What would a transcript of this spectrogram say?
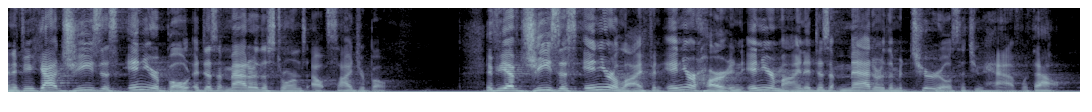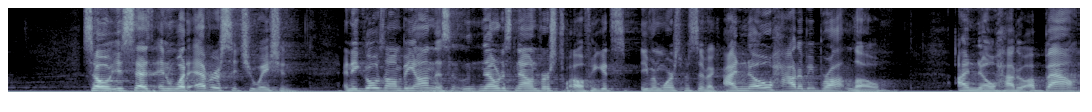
And if you got Jesus in your boat, it doesn't matter the storms outside your boat. If you have Jesus in your life and in your heart and in your mind, it doesn't matter the materials that you have without. So he says, in whatever situation, and he goes on beyond this. Notice now in verse 12, he gets even more specific. I know how to be brought low, I know how to abound.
